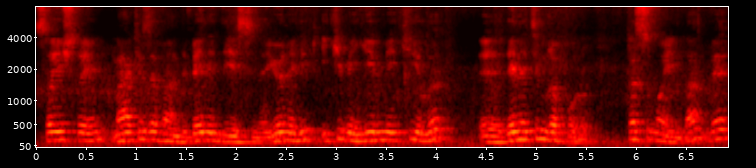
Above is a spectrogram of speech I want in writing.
Sayıştay'ın Merkez Efendi Belediyesi'ne yönelik 2022 yılı e, denetim raporu Kasım ayından ve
